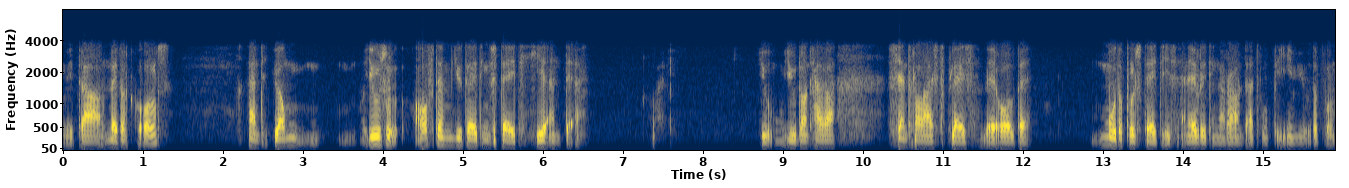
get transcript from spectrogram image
with uh, method calls, and you are usually often mutating state here and there you you don't have a centralized place where all the mutable state is and everything around that will be immutable.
